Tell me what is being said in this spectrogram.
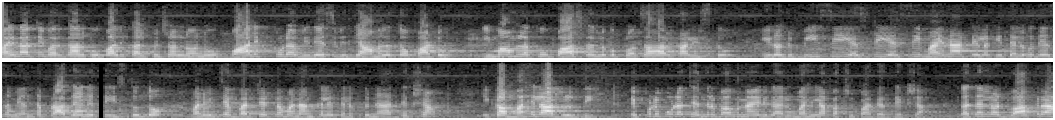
మైనార్టీ వర్గాలకు ఉపాధి కల్పించడంలోనూ వారికి కూడా విదేశీ విద్య అమలుతో పాటు ఇమాములకు పాస్టర్లకు ప్రోత్సాహకాలు ఇస్తూ ఈరోజు బీసీ ఎస్టీ ఎస్సీ మైనార్టీలకి తెలుగుదేశం ఎంత ప్రాధాన్యత ఇస్తుందో మనం ఇచ్చే బడ్జెట్లో మన అంకెలే తెలుపుతున్నాయి అధ్యక్ష. ఇక మహిళా అభివృద్ధి. ఎప్పుడు కూడా చంద్రబాబు నాయుడు గారు మహిళా పక్షపాతి అధ్యక్ష. గతంలో డ్వాక్రా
